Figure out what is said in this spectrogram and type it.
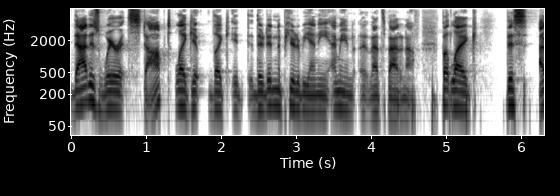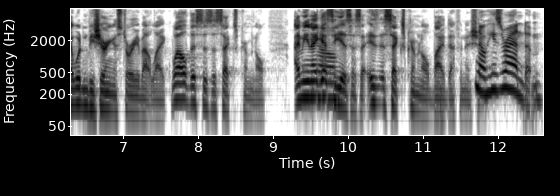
that is where it stopped. Like it, like it, there didn't appear to be any. I mean, uh, that's bad enough. But like this, I wouldn't be sharing a story about like, well, this is a sex criminal. I mean, I guess he is a, is a sex criminal by definition. no, he's random.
